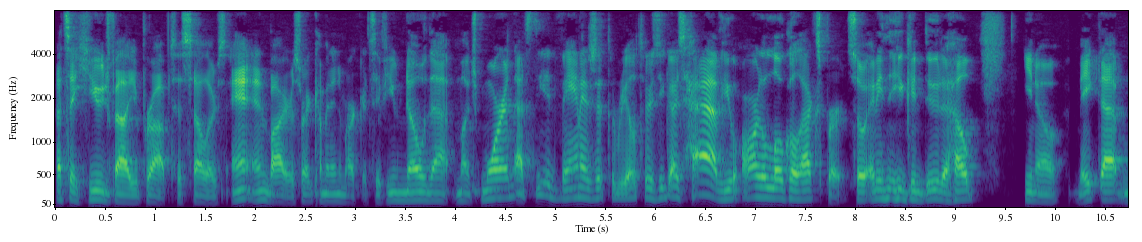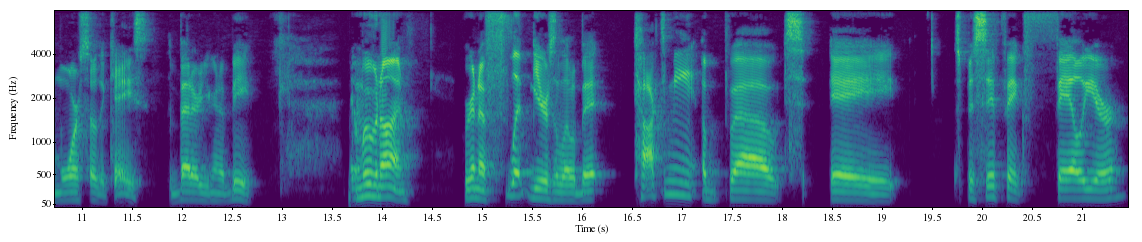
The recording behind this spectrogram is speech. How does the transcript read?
that's a huge value prop to sellers and, and, buyers, right? Coming into markets, if you know that much more, and that's the advantage that the realtors you guys have. You are the local expert, so anything you can do to help, you know, make that more so the case, the better you're going to be. Now, moving on, we're going to flip gears a little bit. Talk to me about a specific failure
